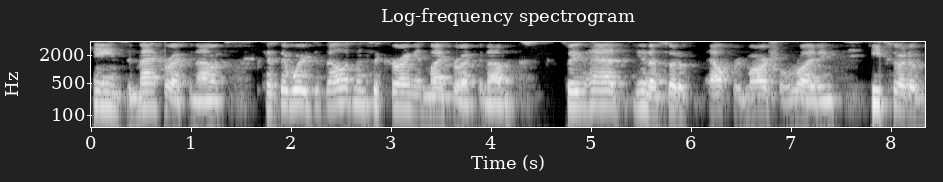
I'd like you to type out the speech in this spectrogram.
Keynes and macroeconomics, because there were developments occurring in microeconomics. So you had, you know, sort of Alfred Marshall writing. He sort of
